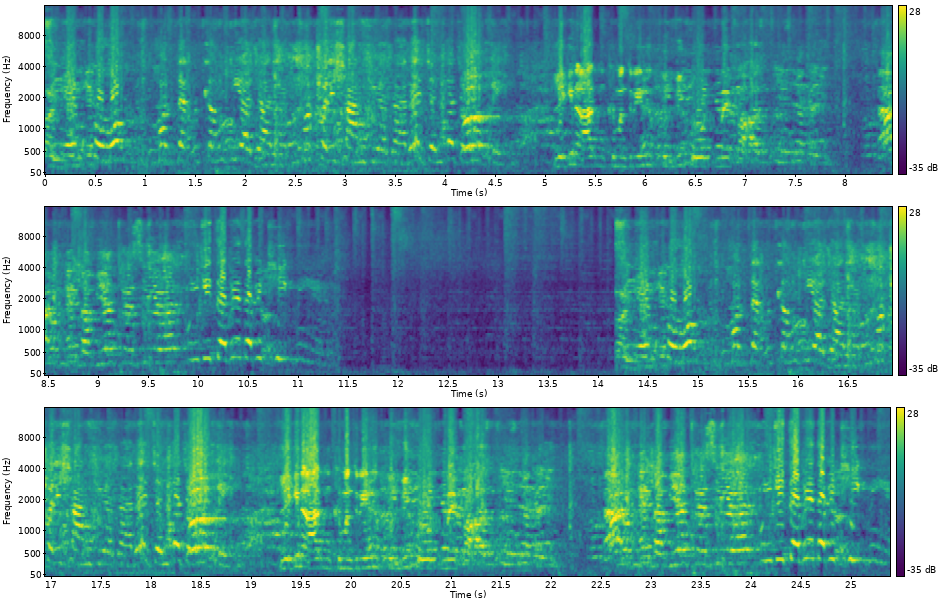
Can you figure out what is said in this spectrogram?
सीएम को बहुत तंग किया जा रहा है बहुत परेशान किया जा रहा है जनता जवाब देगी लेकिन आज मुख्यमंत्री ने खुद भी कोर्ट में कहा तबीयत कैसी है? उनकी तबीयत अभी ठीक नहीं है। सीएम को बहुत तंग किया जा रहा है बहुत परेशान किया जा रहा है जनता जवाब देगी लेकिन आज मुख्यमंत्री ने खुद भी कोर्ट में कहा तबीयत कैसी है? उनकी तबीयत अभी ठीक नहीं है।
